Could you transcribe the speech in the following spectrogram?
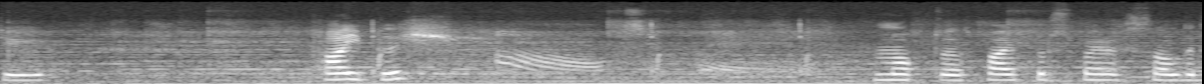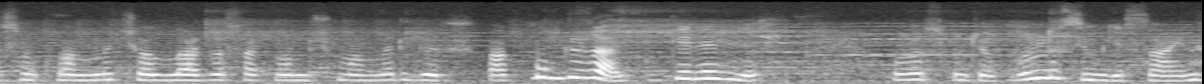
şeyi. Hyper. Nokta. Piper süper saldırısını kullandığında çalılarda saklanan düşmanları görür. Bak bu güzel. Bu gelebilir. Buna sıkıntı yok. Bunun da simgesi aynı.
